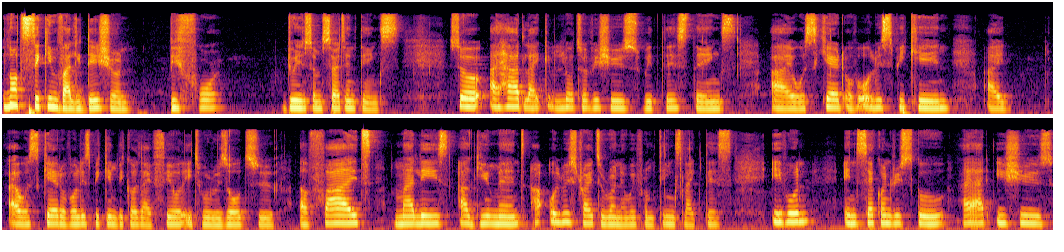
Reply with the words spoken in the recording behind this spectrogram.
not seeking validation before doing some certain things. So I had like lots of issues with these things. I was scared of always speaking. I I was scared of always speaking because I feel it will result to a fight, malice, argument. I always try to run away from things like this. Even in secondary school, I had issues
